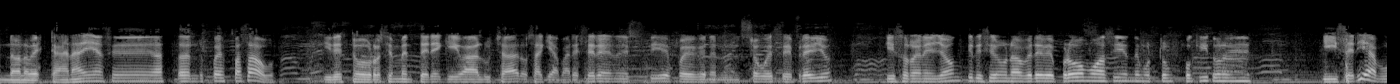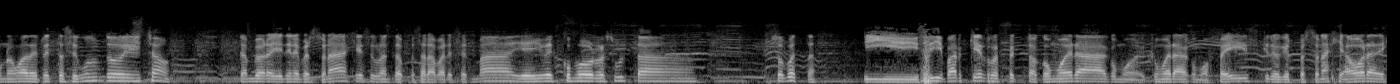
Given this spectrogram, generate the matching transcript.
no lo pescaba a nadie hace, hasta el jueves pasado. Y de hecho recién me enteré que iba a luchar, o sea que aparecer en NXT fue en el show ese previo que hizo René Young, que le hicieron una breve promo así, demostró un poquito y sería una guada de 30 segundos y chao. En cambio ahora ya tiene personajes, seguramente va a empezar a aparecer más y ahí ves cómo resulta su apuesta. Y CJ Parker respecto a cómo era como cómo era como Face, creo que el personaje ahora de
